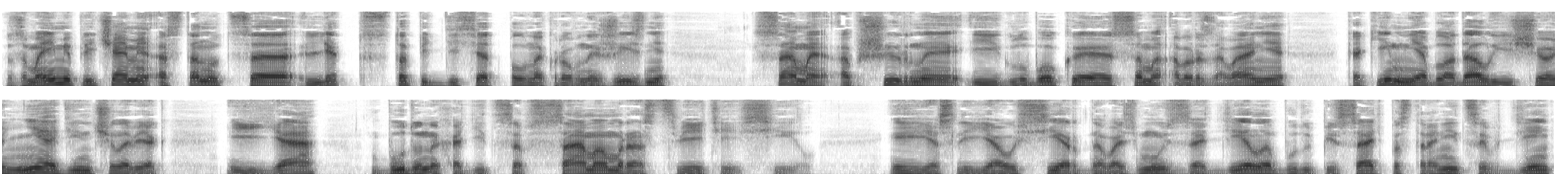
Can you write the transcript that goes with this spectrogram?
За моими плечами останутся лет 150 полнокровной жизни, самое обширное и глубокое самообразование, каким не обладал еще ни один человек, и я буду находиться в самом расцвете сил. И если я усердно возьмусь за дело, буду писать по странице в день,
